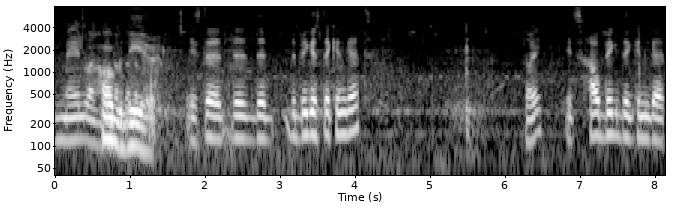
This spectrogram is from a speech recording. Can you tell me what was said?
male. Male was Hog deer. Is the, the, the, the biggest they can get? Sorry? It's how big they can get.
